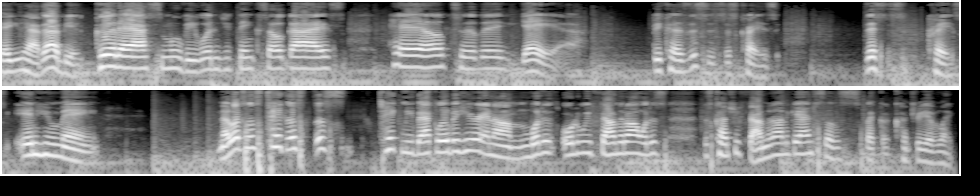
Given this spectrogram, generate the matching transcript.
There you have. That'd be a good ass movie, wouldn't you think so, guys? Hell to the yeah because this is just crazy. This is crazy, inhumane. Now let's let's take let's let's take me back a little bit here and um what is what are we founded on? What is this country founded on again? So this is like a country of like,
